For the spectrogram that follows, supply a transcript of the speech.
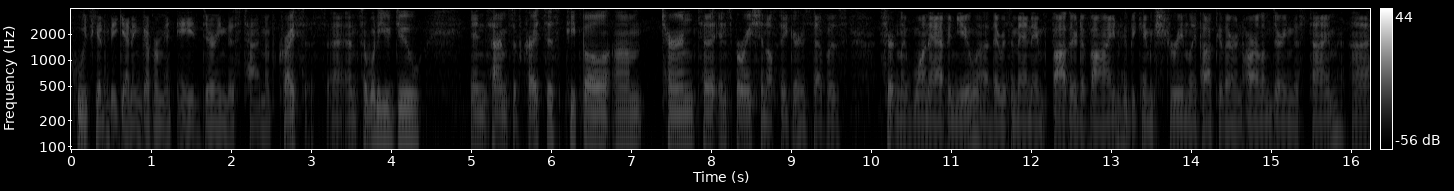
who's going to be getting government aid during this time of crisis. And so, what do you do in times of crisis? People um, turn to inspirational figures. That was certainly one avenue. Uh, there was a man named Father Divine who became extremely popular in Harlem during this time. Uh,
